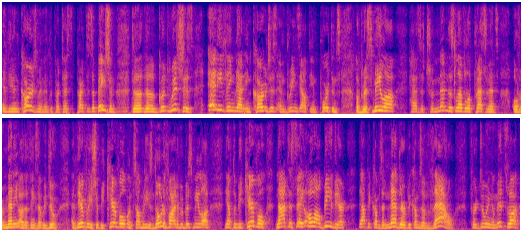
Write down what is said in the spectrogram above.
in the encouragement and the participation, the, the good wishes, anything that encourages and brings out the importance of bris milah has a tremendous level of precedence over many other things that we do. And therefore, you should be careful when somebody is notified of a bris milah. You have to be careful not to say, "Oh, I'll be there." That becomes a neder, becomes a vow for doing a mitzvah,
